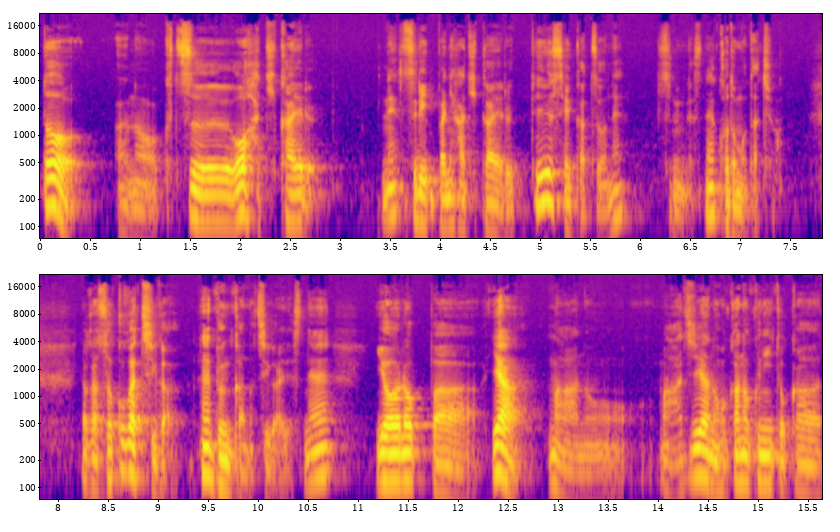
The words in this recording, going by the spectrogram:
とあの靴を履き替える、ね、スリッパに履き替えるっていう生活をねするんですね子どもたちは。だからそこが違う、ね、文化の違いですね。ヨーロッパや、まああのま、アジアの他の国とか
